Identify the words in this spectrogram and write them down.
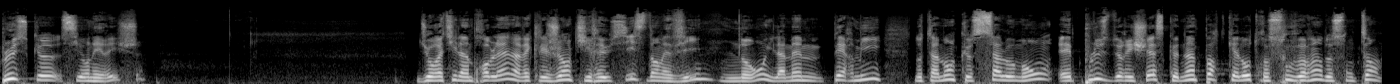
plus que si on est riche? Dieu aurait-il un problème avec les gens qui réussissent dans la vie? Non, il a même permis notamment que Salomon ait plus de richesses que n'importe quel autre souverain de son temps.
